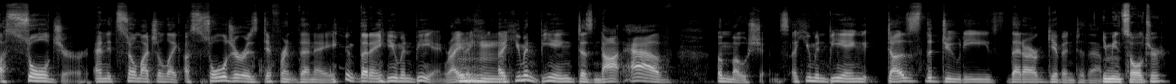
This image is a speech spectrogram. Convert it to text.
a soldier, and it's so much of like a soldier is different than a than a human being, right? A hu- mm-hmm. A, human being does not have emotions. A human being does the duties that are given to them. You mean soldier?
